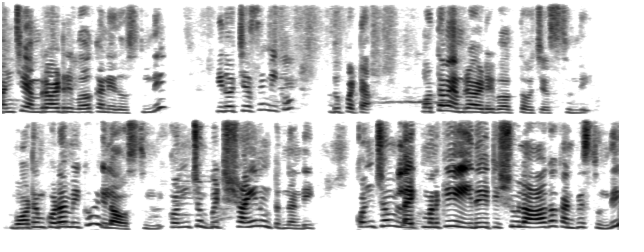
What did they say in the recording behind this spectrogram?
మంచి ఎంబ్రాయిడరీ వర్క్ అనేది వస్తుంది. ఇది వచ్చేసి మీకు దుప్పట మొత్తం ఎంబ్రాయిడరీ వర్క్తో వచ్చేస్తుంది. బాటమ్ కూడా మీకు ఇలా వస్తుంది. కొంచెం బిట్ షైన్ ఉంటుందండి. కొంచెం లైక్ మనకి ఇది టిష్యూ లాగా కనిపిస్తుంది.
